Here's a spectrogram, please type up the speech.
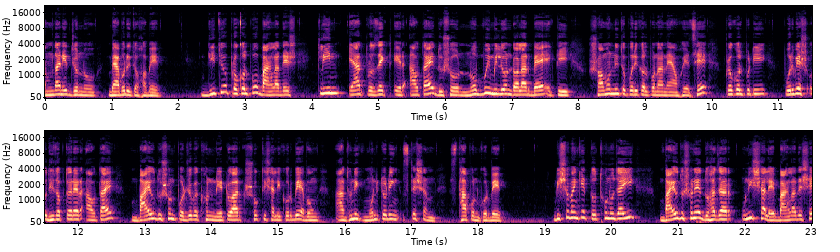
আমদানির জন্য ব্যবহৃত হবে। দ্বিতীয় প্রকল্প বাংলাদেশ ক্লিন এয়ার প্রজেক্ট এর আওতায় দুশো নব্বই মিলিয়ন ডলার ব্যয়ে একটি সমন্বিত পরিকল্পনা নেওয়া হয়েছে। প্রকল্পটি পরিবেশ অধিদপ্তরের আওতায় বায়ু দূষণ পর্যবেক্ষণ নেটওয়ার্ক শক্তিশালী করবে এবং আধুনিক মনিটরিং স্টেশন স্থাপন করবে। বিশ্বব্যাংকের তথ্য অনুযায়ী, বায়ু দূষণে দু হাজার উনিশ সালে বাংলাদেশে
